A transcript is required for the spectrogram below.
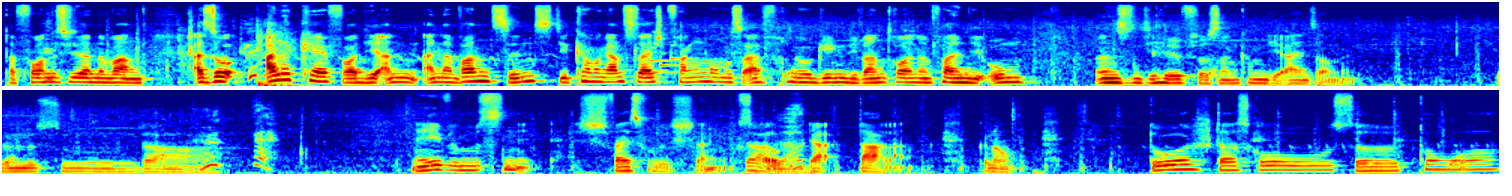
da vorne ist wieder eine Wand. Also alle Käfer, die an einer Wand sind, die kann man ganz leicht fangen. Man muss einfach nur gegen die Wand rollen, dann fallen die um und dann sind die hilflos, dann kann man die einsammeln. Wir müssen da. Nee, wir müssen. Ich weiß, wo ich lang muss. Da lang. Ja, da lang. Genau. Durch das große Tor.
